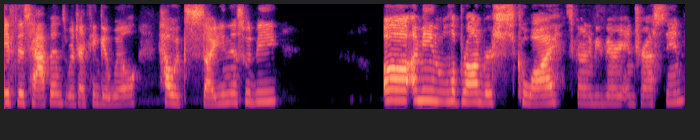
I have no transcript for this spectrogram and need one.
if this happens, which I think it will, how exciting this would be. Uh, I mean, LeBron versus Kawhi. It's going to be very interesting.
